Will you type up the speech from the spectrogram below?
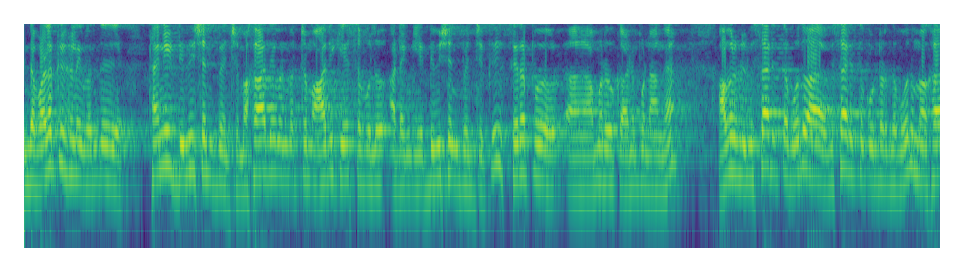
இந்த வழக்குகளை வந்து தனி டிவிஷன் பெஞ்ச் மகாதேவன் மற்றும் ஆதிகேசவலு அடங்கிய டிவிஷன் பெஞ்சுக்கு சிறப்பு அமர்வுக்கு அனுப்புனாங்க. அவர்கள் விசாரித்த போது விசாரித்துக் கொண்டிருந்த போது மகா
